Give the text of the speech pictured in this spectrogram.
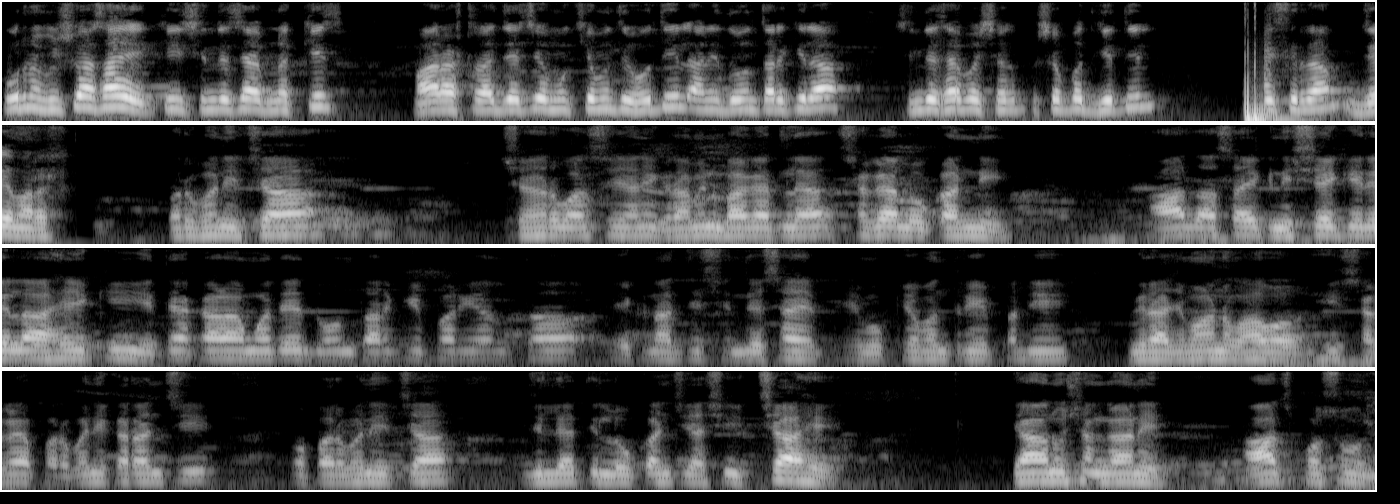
पूर्ण विश्वास आहे की शिंदेसाहेब नक्कीच महाराष्ट्र राज्याचे मुख्यमंत्री होतील आणि दोन तारखेला शिंदेसाहेब शप- शपथ घेतील. जय श्रीराम जय महाराष्ट्र. परभणीच्या शहरवासी आणि ग्रामीण भागातल्या सगळ्या लोकांनी आज असा एक निश्चय केलेला आहे की येत्या काळामध्ये दोन तारखेपर्यंत एकनाथजी शिंदेसाहेब हे मुख्यमंत्रीपदी विराजमान व्हावं ही सगळ्या परभणीकरांची व परभणीच्या जिल्ह्यातील लोकांची अशी इच्छा आहे. त्या अनुषंगाने आजपासून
